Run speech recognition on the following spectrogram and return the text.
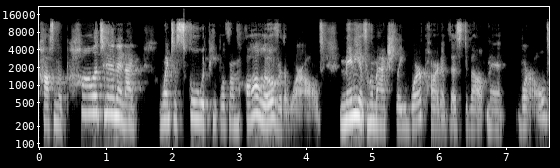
cosmopolitan and i went to school with people from all over the world many of whom actually were part of this development world.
